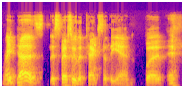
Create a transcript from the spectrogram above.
right? It does, especially the text at the end. But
